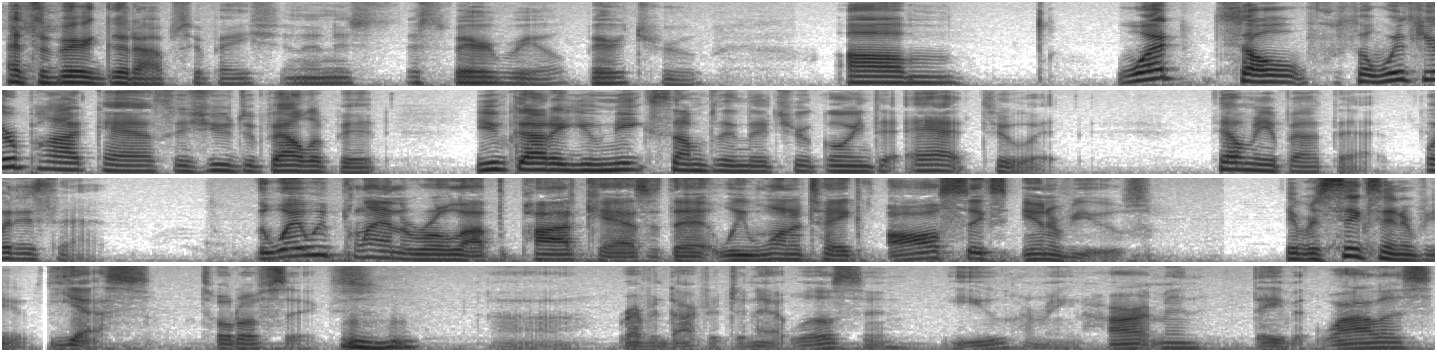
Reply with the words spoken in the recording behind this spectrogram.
That's a very good observation, and it's it's very real, very true. Um, what so so with your podcast as you develop it, you've got a unique something that you're going to add to it. Tell me about that. What is that? the way we plan to roll out the podcast is that we want to take all six interviews. There were six interviews. Yes, total of 6 mm-hmm. uh, Reverend Dr. Janette Wilson, you, Hermene Hartman, David Wallace,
